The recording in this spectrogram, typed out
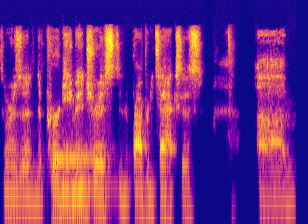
as well as the, the per diem interest and the property taxes. Um,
